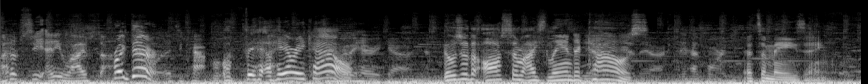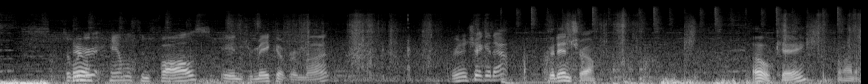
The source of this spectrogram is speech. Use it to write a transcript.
I don't see any livestock. Right there. Oh, it's a cow. A, a hairy It's a cow. really hairy cow. yeah. Those are the awesome Icelandic Yeah, cows. Yeah, they are. It has horns. That's amazing. So Here. we're at Hamilton Falls in Jamaica, Vermont. We're gonna check it out. Good intro. Okay. Bottom.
